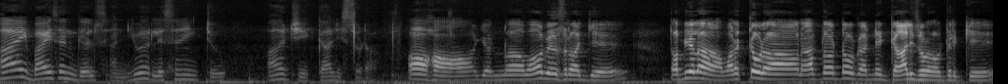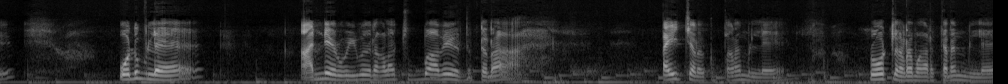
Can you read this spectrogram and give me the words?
Hi boys and girls and you are listening to RJ Kali ஆஹா என்னமா பேசுகிறாங்க தம்பியலா வணக்கம்டா. நான் தான் உங்கள் அண்ணன் காலி சொல்ல வந்திருக்கு. ஒன்றுமில்ல அண்ணன் ஒரு இருபது நாளாக சும்மாவே இருந்துட்டடா பயிற்சடக்கு பணம் இல்லை ரோட்டில் நடமாற தினம் இல்லை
